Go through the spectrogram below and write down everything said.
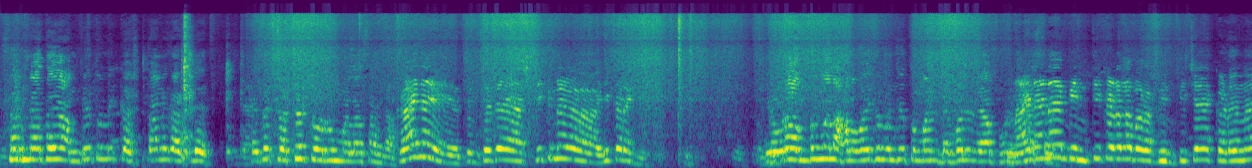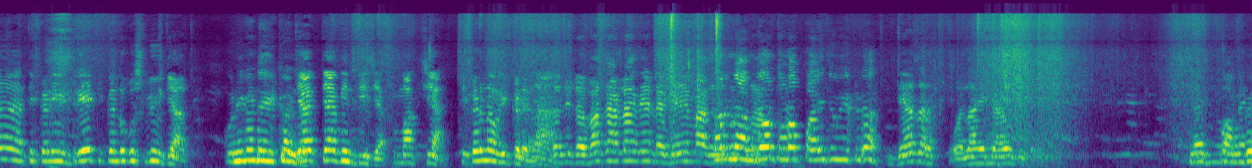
सर मी आता हे आंबे तुम्ही कष्टाने घातलेत. त्याचं कसं करू मला सांगा? काय नाही तुमच्या त्या स्टिकनं ही करा की. एवढं आंबे मला हलवायचं म्हणजे तुम्हाला डबल व्याप होईल नाही नाही नाही भिंती कडेला बघा. भिंतीच्या कडनं तिकडे एंट्री आहे तिकडं घुसली होती आत. कुणीकडे इकडे त्या त्या भिंतीच्या मागच्या. तिकडे नव इकडे. आता ते डबा काढला ते डबे सर मी आंब्यावर थोडा पाय देऊ इकडं. द्या जरा. वला आहे काय होती? नाही आंबे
